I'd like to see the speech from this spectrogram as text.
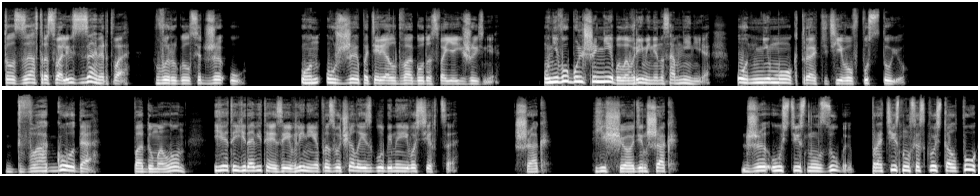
то завтра свалюсь замертво», — выругался Джоу. Он уже потерял два года своей жизни. У него больше не было времени на сомнения, он не мог тратить его впустую. «Два года!» — подумал он, и это ядовитое заявление прозвучало из глубины его сердца. Шаг. Еще один шаг. Джоу стиснул зубы, протиснулся сквозь толпу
